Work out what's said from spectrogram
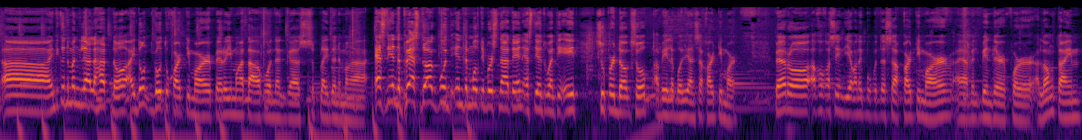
Uh, hindi ko naman nilalahat, no? I don't go to Cartimar, pero yung mga tao ko nag-supply doon ng mga SDN the best dog food in the multiverse natin, SDN 28 Super Dog Soap, available yan sa Cartimar. Pero ako kasi hindi ako nagpupunta sa Cartimar. I haven't been there for a long time.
